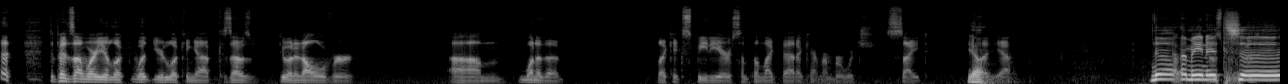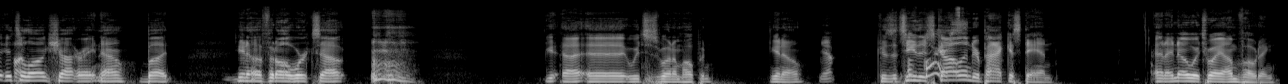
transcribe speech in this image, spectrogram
Depends on where you look what you're looking up because I was doing it all over um, one of the like Expedia or something like that. I can't remember which site. Yeah. But yeah. No, I mean Those- it's uh, it's a long shot right now, but you know if it all works out, uh, uh, which is what I'm hoping, you know, Yep. because it's Of either course. Scotland or Pakistan, and I know which way I'm voting.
